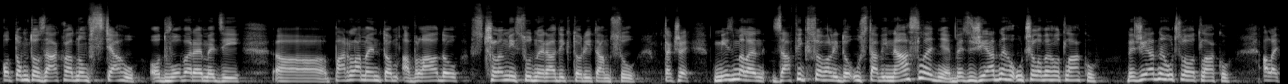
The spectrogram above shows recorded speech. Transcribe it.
o tomto základnom vzťahu, o dôvere medzi uh, parlamentom a vládou s členmi súdnej rady, ktorí tam sú. Takže my sme len zafixovali do ústavy následne, bez žiadneho účelového tlaku. Bez žiadneho účelového tlaku. Ale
